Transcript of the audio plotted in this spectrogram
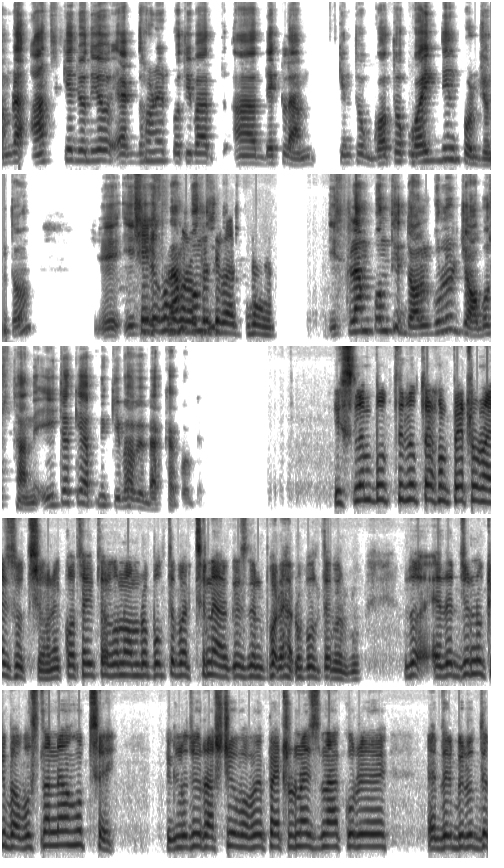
আমরা আজকে যদিও এক ধরনের প্রতিবাদ দেখলাম, কিন্তু গত কয়েকদিন পর্যন্ত ইসলামপন্থী হ্যাঁ। ইসলামপন্থী দলগুলোর যে অবস্থান, এইটাকে আপনি কীভাবে ব্যাখ্যা করবেন? ইসলামপন্থীরা তো এখন প্যাট্রোনাইজ হচ্ছে। অনেক কথাই তো এখনও আমরা বলতে পারছি না। আর কিছুদিন পরে আরও বলতে পারব। এদের জন্য কি ব্যবস্থা নেওয়া হচ্ছে? এগুলো যদি রাষ্ট্রীয়ভাবে প্যাট্রোনাইজ না করে এদের বিরুদ্ধে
